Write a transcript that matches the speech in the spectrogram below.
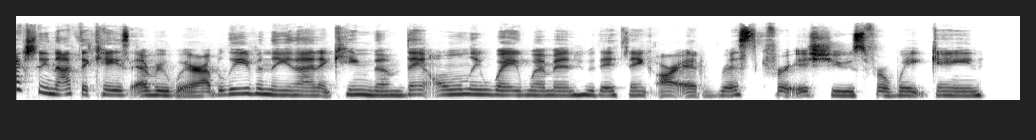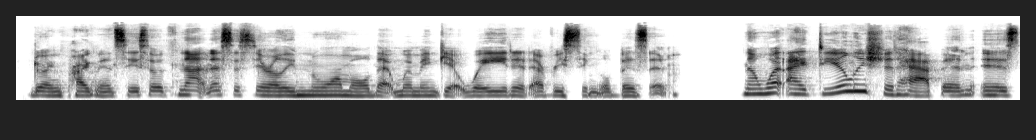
actually not the case everywhere. I believe in the United Kingdom, they only weigh women who they think are at risk for issues for weight gain during pregnancy. So it's not necessarily normal that women get weighed at every single visit. Now, what ideally should happen is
